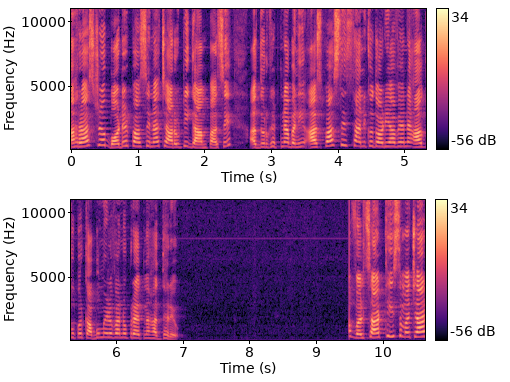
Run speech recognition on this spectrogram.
મહારાષ્ટ્ર બોર્ડર પાસેના ચારોટી ગામ પાસે આ દુર્ઘટના બની. આસપાસથી સ્થાનિકો દોડી આવ્યા અને આગ ઉપર કાબુ મેળવવાનો પ્રયત્ન હાથ ધર્યો. વલસાડથી સમાચાર,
